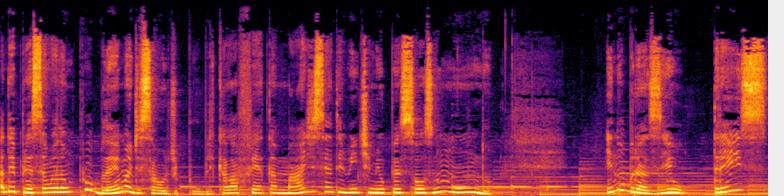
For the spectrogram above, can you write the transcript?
A depressão é um problema de saúde pública, ela afeta mais de 120 mil pessoas no mundo. E no Brasil, 3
